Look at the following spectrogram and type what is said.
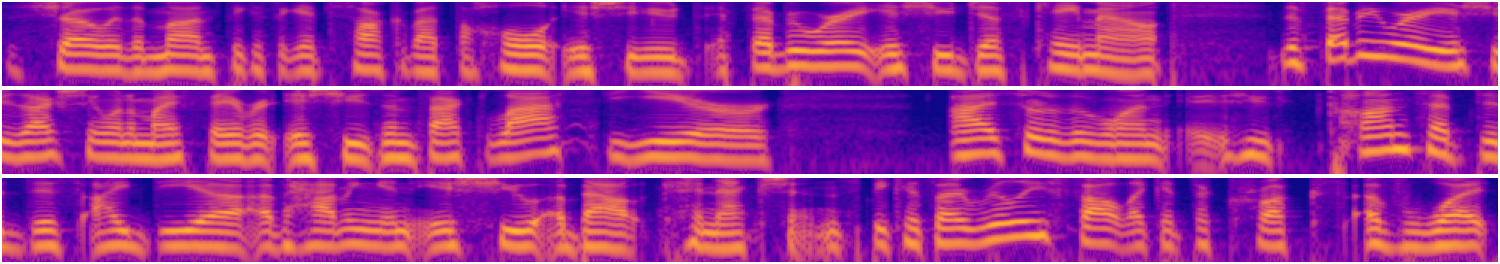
the show of the month because I get to talk about the whole issue. The February issue just came out. The February issue is actually one of my favorite issues. In fact, last year. I sort of the one who concepted this idea of having an issue about connections because I really felt like at the crux of what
